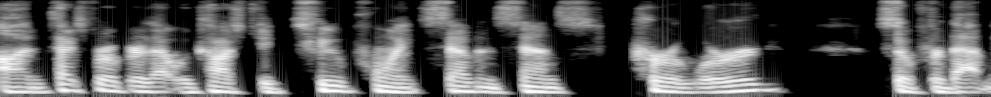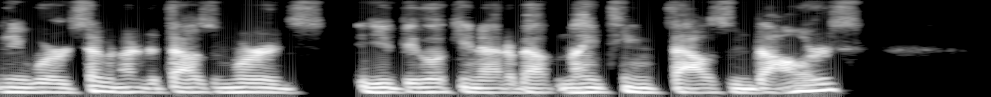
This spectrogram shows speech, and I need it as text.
On TextBroker, that would cost you 2.7 cents per word. So for that many words, 700,000 words, you'd be looking at about $19,000.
